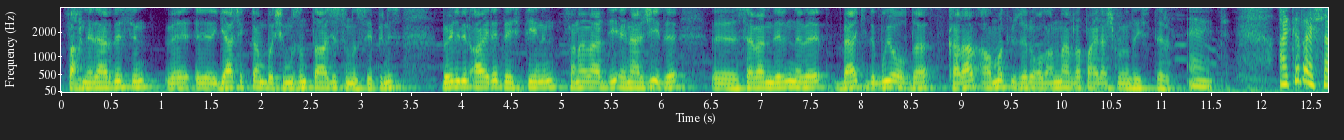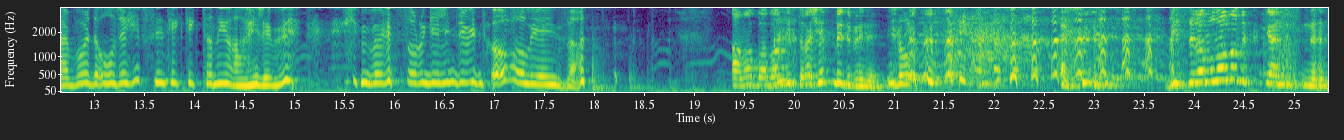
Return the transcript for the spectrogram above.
sahnelerdesin ve e, gerçekten başımızın tacısınız hepiniz. Böyle bir aile desteğinin sana verdiği enerjiyi de e, sevenlerinle ve belki de bu yolda karar almak üzere olanlarla paylaşmanı da isterim. Evet. Arkadaşlar bu arada Olcay hepsini tek tek tanıyor ailemi. Şimdi böyle soru gelince bir tuhaf oluyor insan. Ama babam bir tıraş etmedi beni. Bir sıra bulamadık kendisinden.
